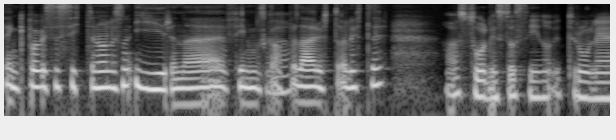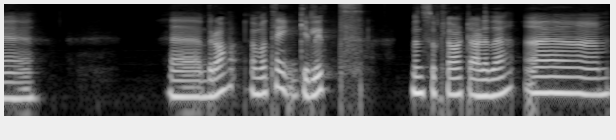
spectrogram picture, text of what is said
Tenk på hvis det sitter noen liksom yrende filmskapere ja. der ute og lytter. Jeg har så lyst til å si noe utrolig eh, bra. Jeg må tenke litt, men så klart er det det. Eh,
